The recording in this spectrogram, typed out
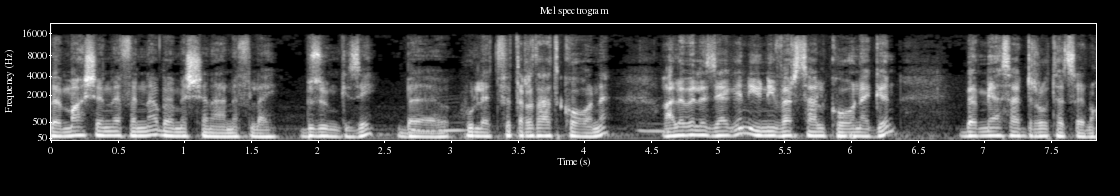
በማሸነፍና በመሸናነፍ ላይ ብዙን ጊዜ በሁለት ፍጥረታት ከሆነ አለበለዚያ ግን universal ከሆነ ግን በሚያሳድረው ተጽዕኖ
